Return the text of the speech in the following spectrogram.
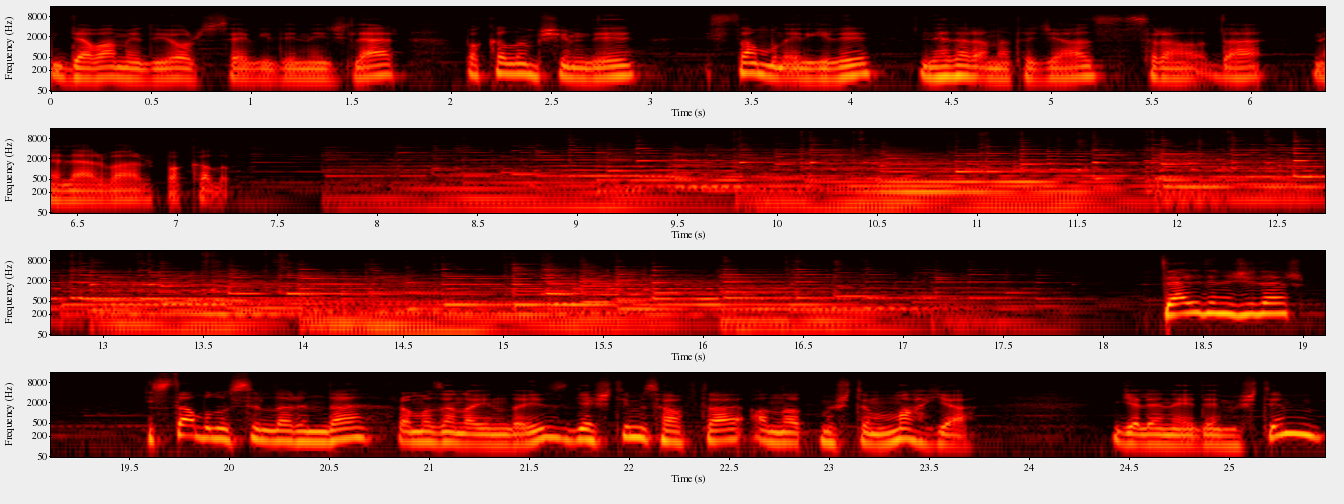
devam ediyor sevgili dinleyiciler. Bakalım şimdi İstanbul'la ilgili neler anlatacağız? Sırada neler var bakalım. Değerli dinleyiciler, İstanbul'un sırlarında Ramazan ayındayız. Geçtiğimiz hafta anlatmıştım Mahya geleneği demiştim.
